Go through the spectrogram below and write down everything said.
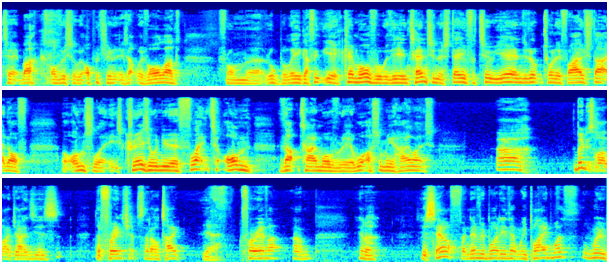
take back, obviously with opportunities that we've all had from uh, rugby league. I think you came over with the intention of staying for two years, ended up 25, started off at. It's crazy when you reflect on that time over here. What are some of your highlights? Uh, the biggest highlight, Jones, is the friendships that I'll take Yeah. forever. Um, you know, yourself and everybody that we played with. We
